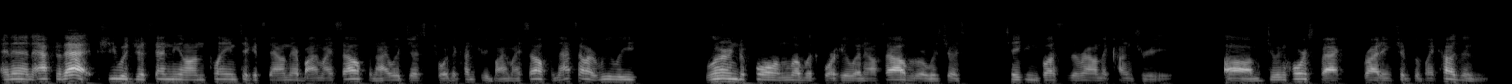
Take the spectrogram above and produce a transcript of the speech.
and then after that, she would just send me on plane tickets down there by myself, and I would just tour the country by myself, and that's how I really learned to fall in love with Guarjila and El Salvador was just taking buses around the country, um, doing horseback riding trips with my cousins,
